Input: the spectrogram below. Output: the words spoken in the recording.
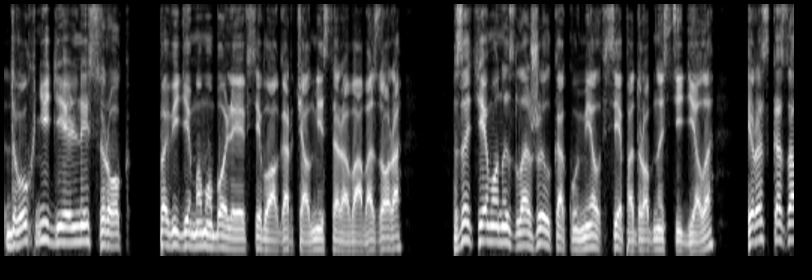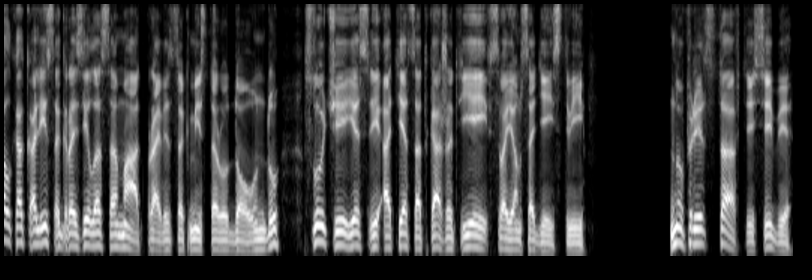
Двухнедельный срок по-видимому, более всего огорчал мистера Вавазора. Затем он изложил, как умел, все подробности дела и рассказал, как Алиса грозила сама отправиться к мистеру Доунду в случае, если отец откажет ей в своем содействии. «Ну, представьте себе!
